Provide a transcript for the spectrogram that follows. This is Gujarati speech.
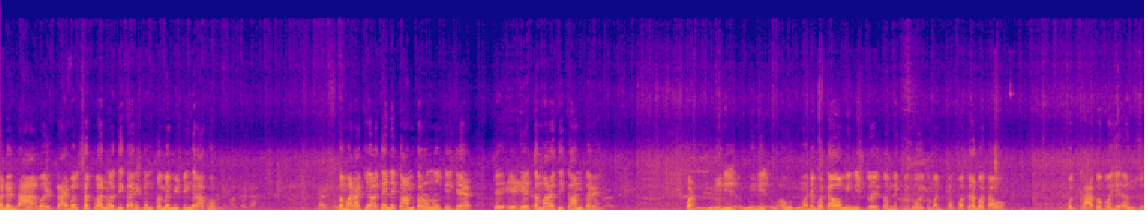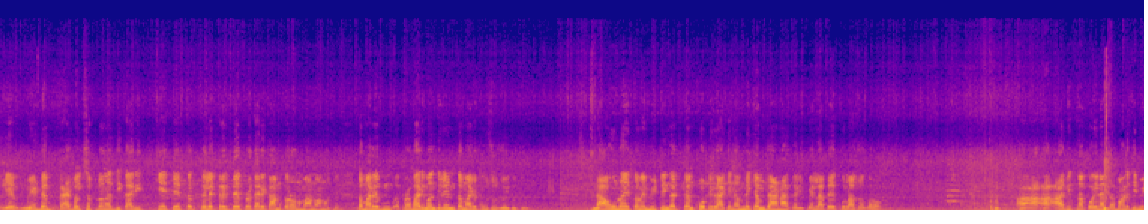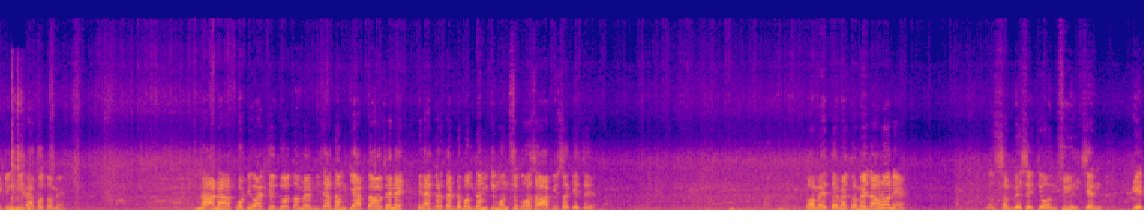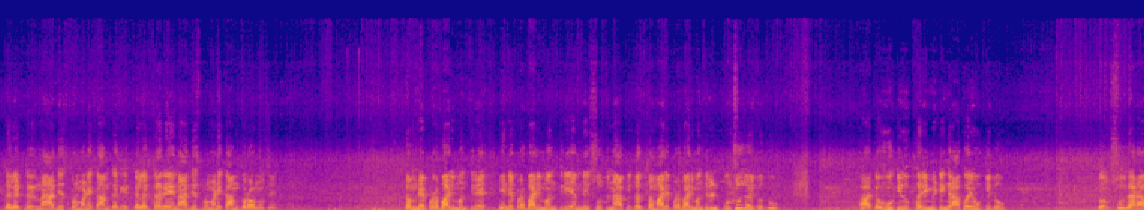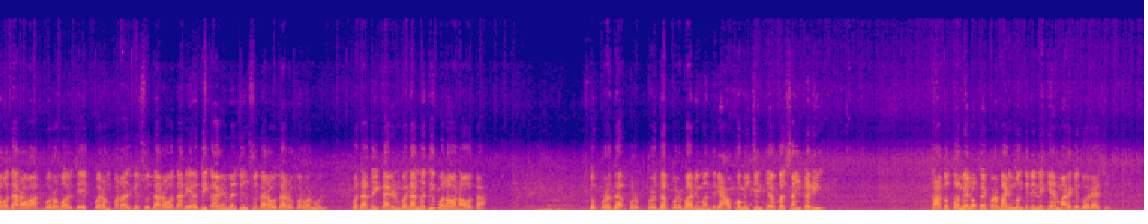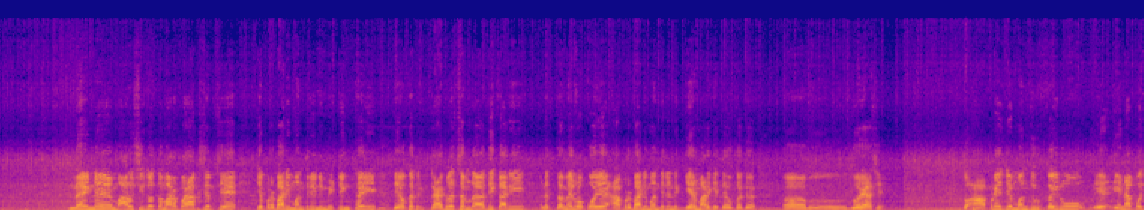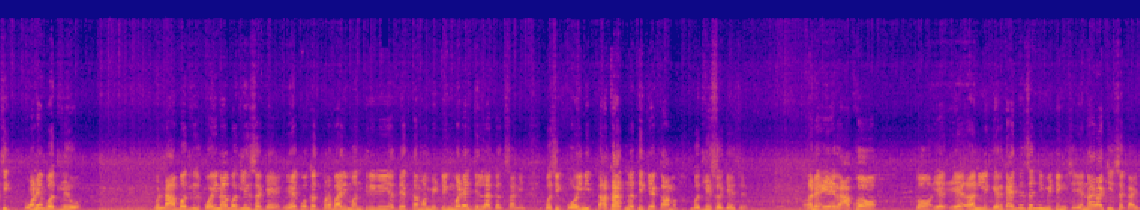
અને ના ટ્રાઇબલ સપ્લાયનો અધિકારી કેમ તમે મીટિંગ રાખો. તમારા કહેવાથી એને કામ કરવાનું છે કે, એ તમારાથી કામ કરે. પણ મિનિ મિનિ, મને બતાવો મિનિસ્ટરે તમને કીધું હોય તો મને પત્ર બતાવો. કાં તો પછી એ મેડમ ટ્રાઇબલ સપ્લાયના અધિકારી કે તો કલેક્ટરે તે પ્રકારે કામ કરવાનું માનવાનું છે. તમારે પ્રભારી મંત્રીને તમારે પૂછવું જોઈતું હતું. ના, હું નહીં, તમે મિટિંગ જ કેમ ખોટી રાખીને? અમને કેમ જાણ ના કરી? પહેલા તો એ ખુલાસો કરો. આ રીતના કોઈના દબાણથી મિટિંગ નહીં રાખો તમે. ના ના, ખોટી વાત છે. જો તમે બીજા ધમકી આપતા હશે ને, એના કરતા ડબલ ધમકી મનસુખ વસાવા આપી શકે છે. તમે તમે તમે જાણો ને. તો સભ્ય સચિવ અંશુ હિલસેન એ કલેક્ટરના આદેશ પ્રમાણે કામ કરી કલેક્ટરે એના આદેશ પ્રમાણે કામ કરવાનું છે? તમને પ્રભારી મંત્રીએ એને પ્રભારી મંત્રીએ એમની સૂચના આપી તો તમારે પ્રભારી મંત્રીને પૂછવું જોઈતું હતું. હા, તો હું કીધું, ફરી મિટિંગ રાખો એવું કીધું. તો સુધારા વધારા વાત બરોબર છે, એક પરંપરા છે કે સુધારા વધારે અધિકારીઓ અધિકારી બેસીને સુધારા વધારો કરવાનો હોય. પદાધિકારીને બધા નથી બોલાવવાના હોતા. તો પ્રધા- પ્રભારી મંત્રી આંખો મીચીને તે વખત સહી કરી? કાં તો તમે લોકોએ પ્રભારી મંત્રીને ગેરમાર્ગે દોર્યા છે? નહીં નહીં, મારો સીધો તમારા પર આક્ષેપ છે કે પ્રભારી મંત્રીની મિટિંગ થઈ તે વખતે ટ્રાઇબલ અધિકારી અને તમે લોકોએ આ પ્રભારી મંત્રીને ગેરમાર્ગે તે વખતે દોર્યા છે. તો આપણે જે મંજૂર કર્યું એ એના પછી કોણે બદલ્યું? પણ ના બદલી, કોઈ ના બદલી શકે. એક વખત પ્રભારી મંત્રીની અધ્યક્ષતામાં મિટિંગ મળે જિલ્લા કક્ષાની, પછી કોઈની તાકાત નથી કે કામ બદલી શકે છે. અને એ રાખો તો એ એ અનલી ગેરકાયદેસરની મિટિંગ છે. એ ના રાખી શકાય.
